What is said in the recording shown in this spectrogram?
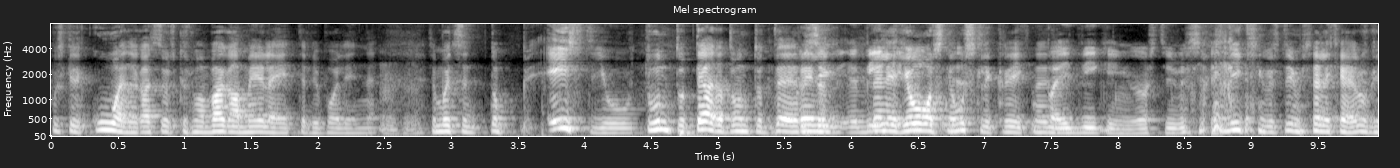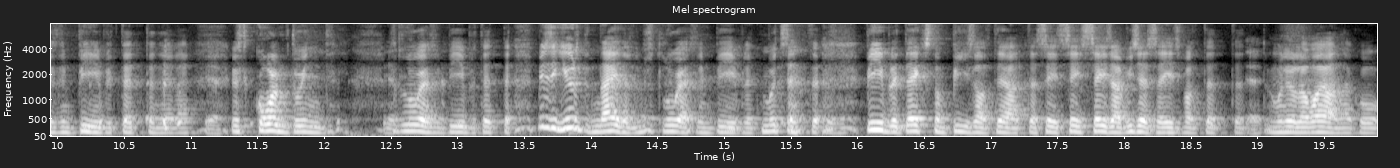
kuskil kuuenda katse juures, kus ma väga meeleheitel juba olin mm. -hmm. ja mõtlesin, et noh, Eesti ju tuntud, teada-tuntud religioosne usklik riik. vaid viikingi kostüümis. viikingkostüümis sellega ja lugesin piiblit ette neile Jah. just kolm tundi. lugesin piiblit ette, ma isegi ei üritanud näidata, lihtsalt lugesin piiblit, mõtlesin, et piibli tekst on piisavalt hea, et ta seis-, seis-, seisab iseseisvalt, et, et mul ei ole vaja nagu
